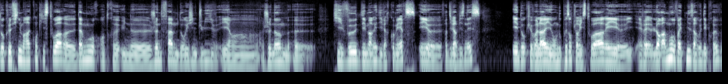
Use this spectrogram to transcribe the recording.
donc le film raconte l'histoire d'amour entre une jeune femme d'origine juive et un jeune homme qui veut démarrer divers commerces et enfin divers business et donc euh, voilà, on nous présente leur histoire et euh, leur amour va être mis à rude épreuve.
